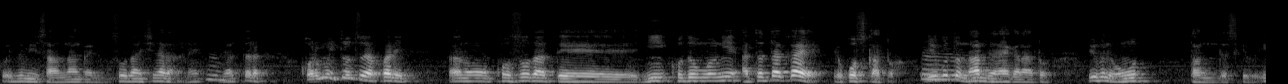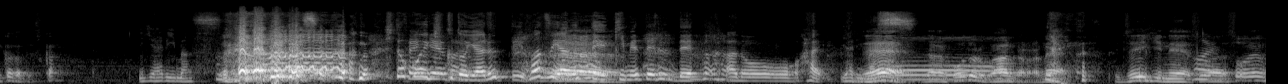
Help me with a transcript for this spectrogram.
小泉さんなんかにも相談しながらね、やったらこれも一つやっぱりあの子育てに子供に温かい横須賀ということになるんじゃないかなというふうに思ったんですけどいかがですか？やります。あ の一声聞くとやるっていう、まずやるっていう決めてるんで、あのはいやります。だから行動力あるからね。ぜひねそれははい。そういう、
